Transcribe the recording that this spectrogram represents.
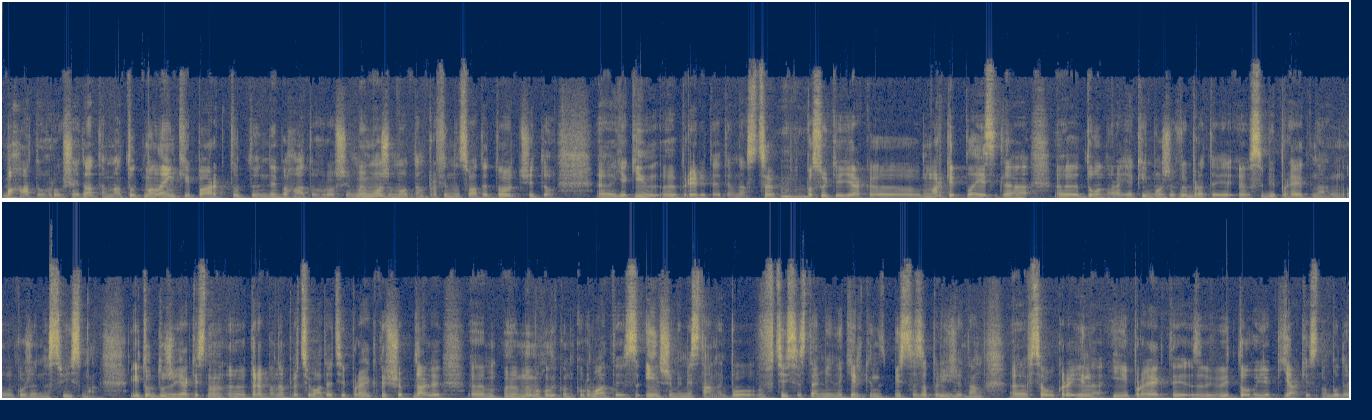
багато грошей, да, там, а тут маленький парк, тут небагато грошей. Ми можемо там профінансувати то чи то. Е, Які е, пріоритети в нас? Це по суті як маркетплейс для е, донора, який може вибрати собі проєкт на кожен на свій смак. І тут дуже якісно е, треба напрацювати ці проєкти, щоб далі е, ми могли конкурувати з іншими містами. Бо в цій системі не тільки місто Запоріжжя, там е, вся Україна і проєкти від того, як якісно буде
